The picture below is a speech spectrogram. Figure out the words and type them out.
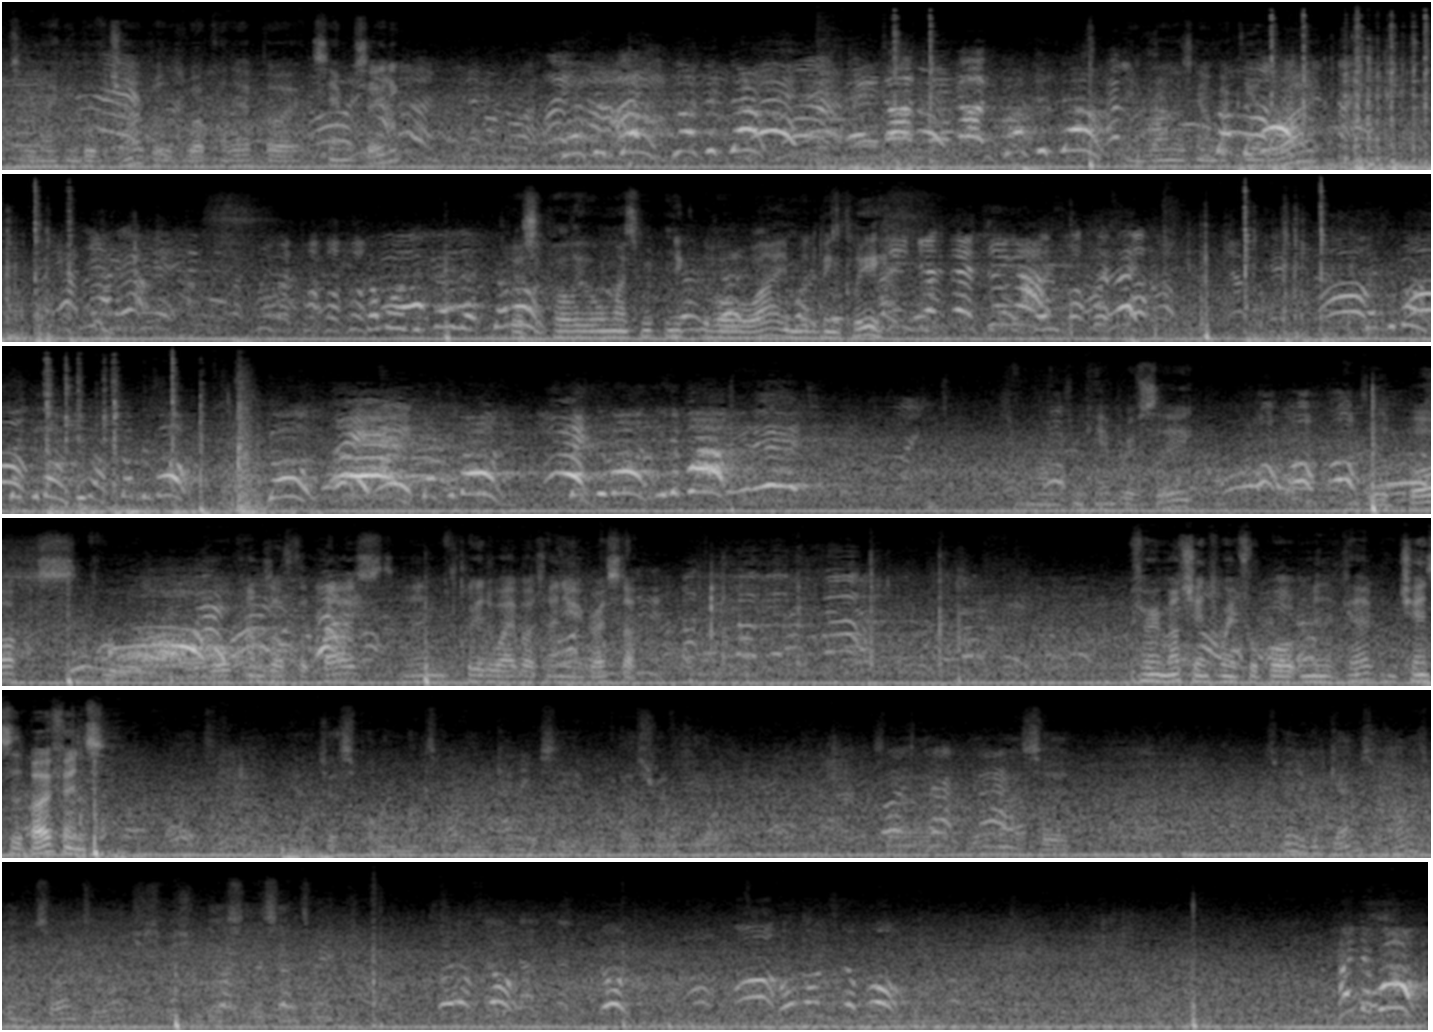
to making good charge, but well out by Sam Rossetti. And runners going back the other way. Versipoli almost nicked the ball away and would have been clear. From Canberra FC into the box. Ball comes off the post and cleared away by Tony Agresta. very much end-to-end football at the minute, Chances at both ends. you know, just following one top and Kenny was hitting the post right off the other. So, yeah, no, it's, a, it's been a good game so far. It's been exciting to watch, especially against the centre. Hold on to the ball. Head the ball.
